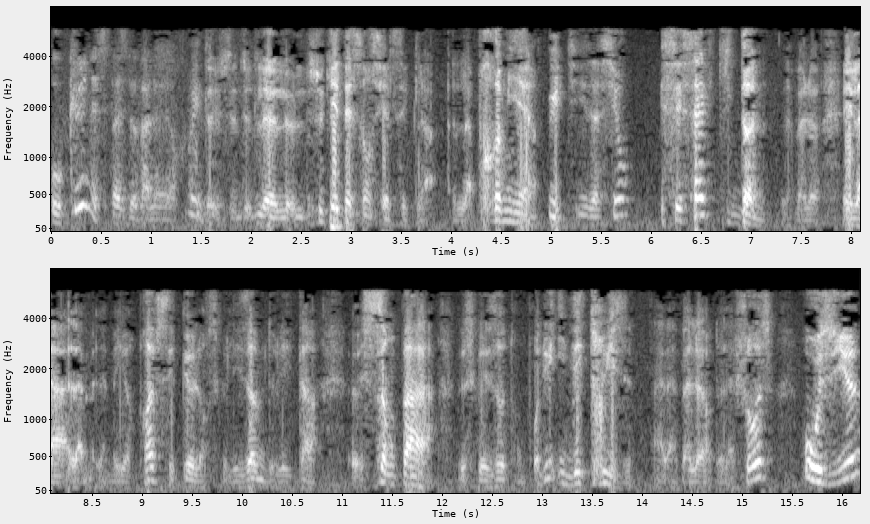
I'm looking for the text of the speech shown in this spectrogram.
aucune espèce de valeur. Oui, ce qui est essentiel, c'est que la, première utilisation, c'est celle qui donne la valeur. Et la, meilleure preuve, c'est que lorsque les hommes de l'État euh, s'emparent de ce que les autres ont produit, ils détruisent la valeur de la chose aux yeux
